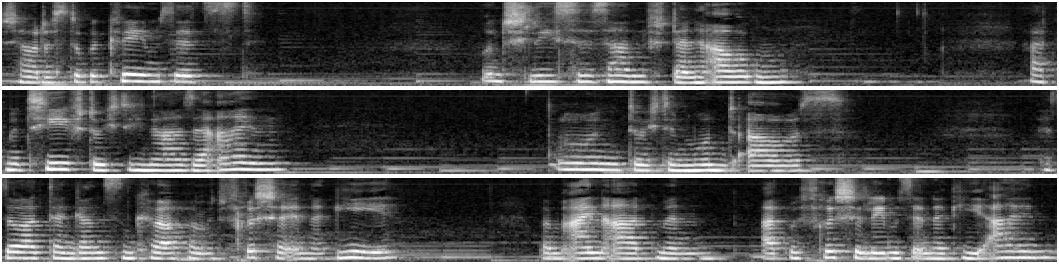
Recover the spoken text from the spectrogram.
Schau, dass du bequem sitzt. Und schließe sanft deine Augen. Atme tief durch die Nase ein und durch den Mund aus. Versorg deinen ganzen Körper mit frischer Energie. Beim Einatmen atme frische Lebensenergie ein.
